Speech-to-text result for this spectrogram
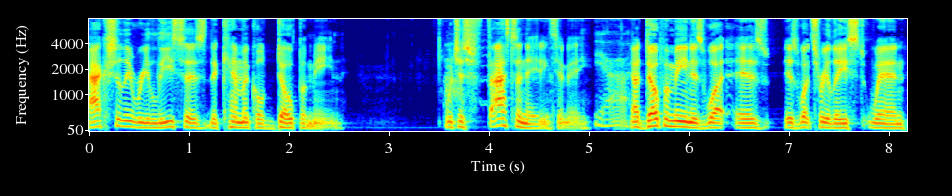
actually releases the chemical dopamine, which is fascinating to me. Yeah. Now, dopamine is what is is what's released when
